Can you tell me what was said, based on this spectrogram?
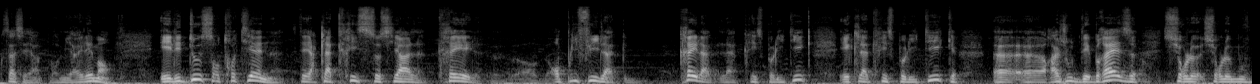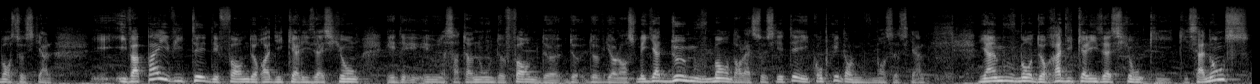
ça, c'est un premier élément. Et les deux s'entretiennent. C'est-à-dire que la crise sociale crée, amplifie la crée la, crise politique et que la crise politique euh, euh, rajoute des braises sur le, sur le mouvement social. Il ne va pas éviter des formes de radicalisation et, un certain nombre de formes de, de, violence. Mais il y a deux mouvements dans la société, y compris dans le mouvement social. Il y a un mouvement de radicalisation qui, qui s'annonce.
